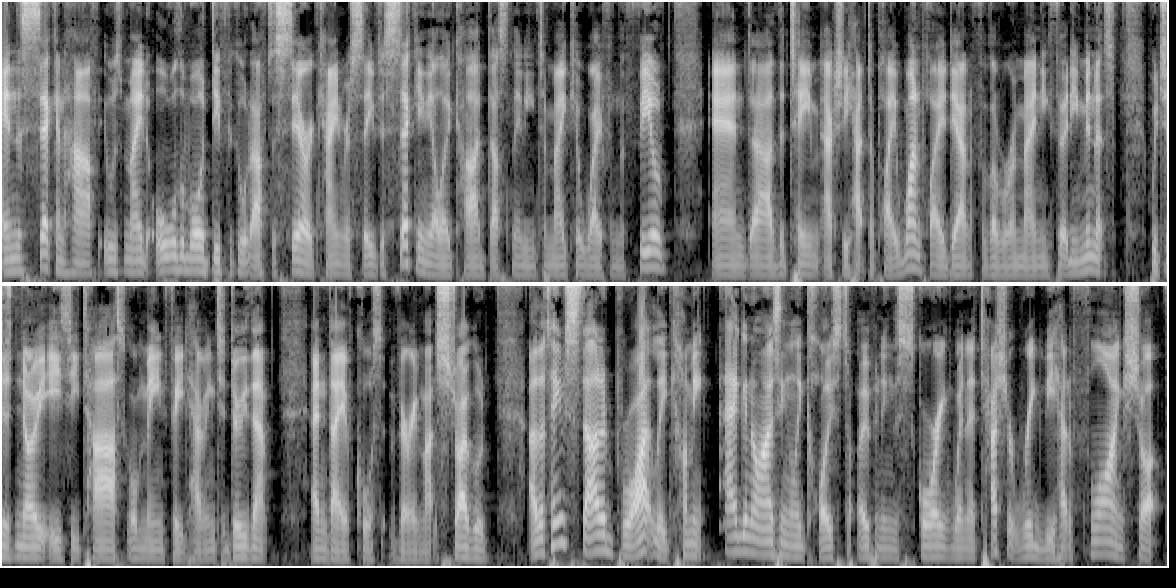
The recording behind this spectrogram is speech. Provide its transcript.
In the second half, it was made all the more difficult after Sarah Kane received a second yellow card, thus needing to make her way from the field. And uh, the team actually had to play one player down for the remaining 30 minutes, which is no easy task or mean feat having to do that. And they, of course, very much struggled. Uh, the team started brightly, coming agonisingly close to opening the scoring when Natasha Rigby had a flying shot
